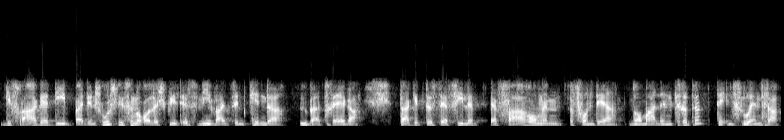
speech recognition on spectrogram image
Die Frage, die bei den Schulschließungen eine Rolle spielt, ist, wie weit sind Kinder Überträger? Da gibt es sehr viele Erfahrungen von der normalen Grippe, der Influenza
